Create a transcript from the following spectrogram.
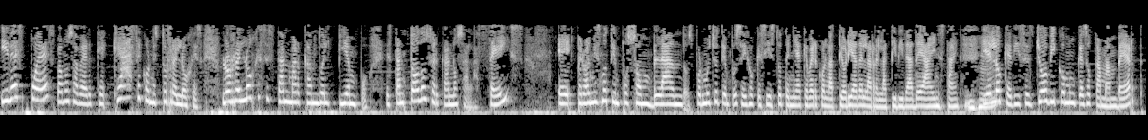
Y después vamos a ver que, qué hace con estos relojes. Los relojes están marcando el tiempo, están todos cercanos a las seis, eh, pero al mismo tiempo son blandos. Por mucho tiempo se dijo que si esto tenía que ver con la teoría de la relatividad de Einstein. Y él lo que dice es, yo vi como un queso camembert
